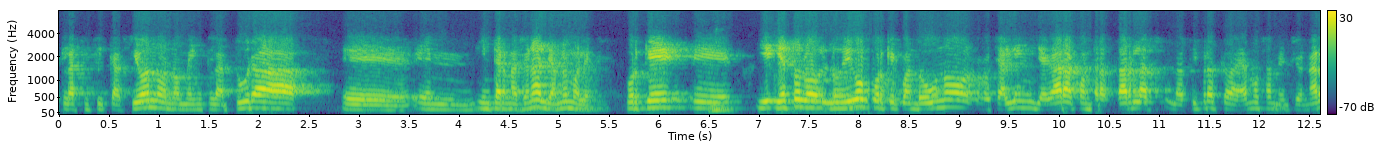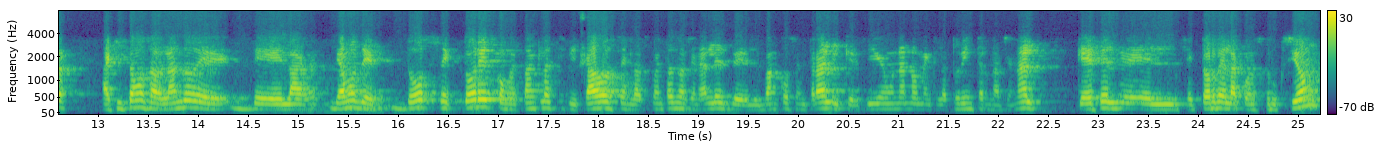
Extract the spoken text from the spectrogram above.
clasificación o nomenclatura eh, internacional, llamémosle. Porque, eh, y, esto lo, digo porque cuando uno, o si alguien llegara a contrastar las, las cifras que vayamos a mencionar, Aquí estamos hablando de, la, digamos, de dos sectores como están clasificados en las cuentas nacionales del Banco Central y que siguen una nomenclatura internacional, que es el, sector de la construcción,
